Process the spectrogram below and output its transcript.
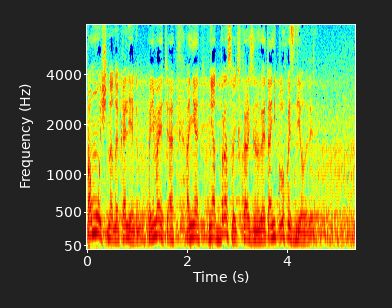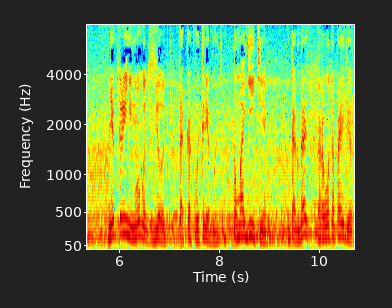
Помочь надо коллегам, понимаете, а, а не, не отбрасывать в корзину, говорят, они плохо сделали. Некоторые не могут сделать так, как вы требуете. Помогите им, и тогда работа пойдет.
